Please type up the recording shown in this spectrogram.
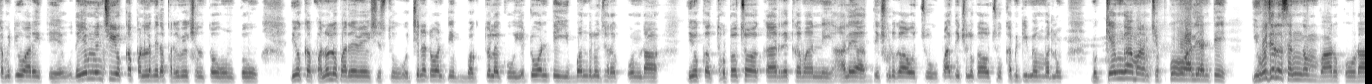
కమిటీ వారైతే ఉదయం నుంచి ఈ యొక్క పనుల మీద పర్యవేక్షణతో ఉంటూ ఈ యొక్క పనులు పర్యవేక్షిస్తూ వచ్చినటువంటి భక్తులకు ఎటువంటి ఇబ్బందులు జరగకుండా ఈ యొక్క తోటోత్సవ కార్యక్రమాన్ని ఆలయ అధ్యక్షుడు కావచ్చు ఉపాధ్యక్షులు కావచ్చు కమిటీ మెంబర్లు ముఖ్యంగా మనం చెప్పుకోవాలి అంటే యువజన సంఘం వారు కూడా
